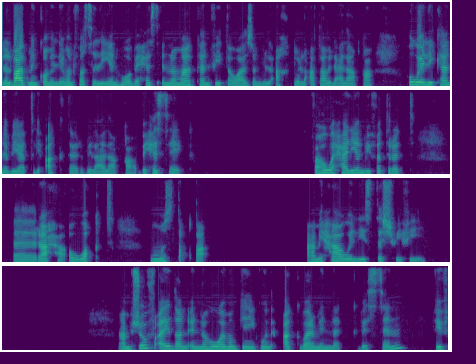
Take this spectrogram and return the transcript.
للبعض منكم اللي منفصلين هو بيحس إنه ما كان في توازن بالأخذ والعطاء بالعلاقة هو اللي كان بيعطي أكتر بالعلاقة بحس هيك. فهو حاليا بفترة آه، راحة أو وقت مستقطع. عم يحاول يستشفي فيه. عم شوف أيضا إنه هو ممكن يكون أكبر منك بالسن. في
